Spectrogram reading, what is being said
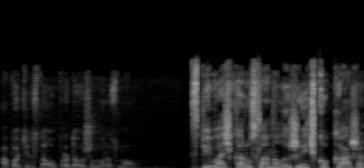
а потім знову продовжимо розмову. Співачка Руслана Лежичко каже:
